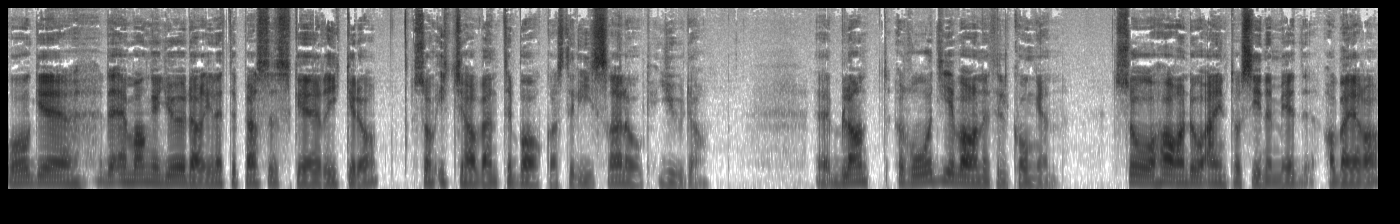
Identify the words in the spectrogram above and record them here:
Og eh, det er mange jøder i dette persiske riket, da, som ikke har vendt tilbake til Israel og Juda. Eh, blant rådgiverne til kongen så har han da en av sine medarbeidere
